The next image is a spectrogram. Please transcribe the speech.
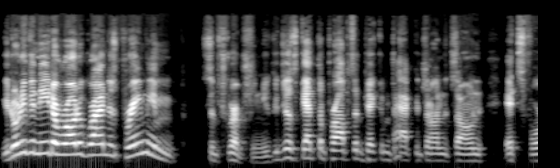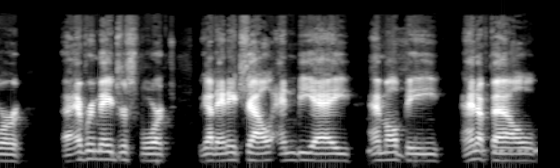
You don't even need a RotoGrinders premium subscription. You can just get the props and pick'em package on its own. It's for uh, every major sport. We got NHL, NBA, MLB, NFL,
